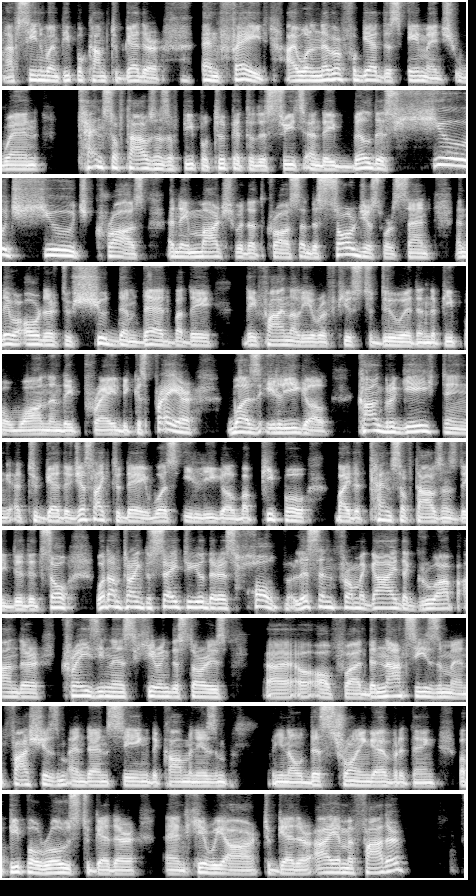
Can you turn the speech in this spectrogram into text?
I've seen when people come together and fade. I will never forget this image when tens of thousands of people took it to the streets and they built this huge huge cross and they marched with that cross and the soldiers were sent and they were ordered to shoot them dead but they they finally refused to do it and the people won and they prayed because prayer was illegal. Congregating uh, together just like today was illegal but people by the tens of thousands they did it. So what i'm trying to say to you there is hope. Listen from a guy that grew up under craziness hearing the stories uh, of uh, the nazism and fascism and then seeing the communism you know destroying everything but people rose together and here we are together i am a father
